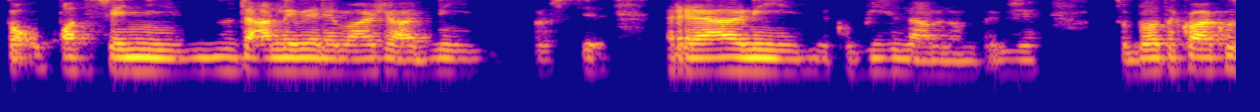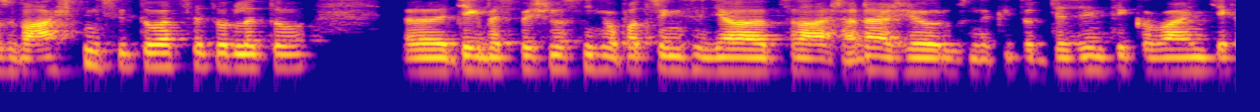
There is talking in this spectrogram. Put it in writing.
to opatření zdánlivě nemá žádný prostě reálný jako význam. No. Takže to byla taková jako zvláštní situace tohleto. Eh, těch bezpečnostních opatření se dělala celá řada, že jo, různé to dezinfikování těch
